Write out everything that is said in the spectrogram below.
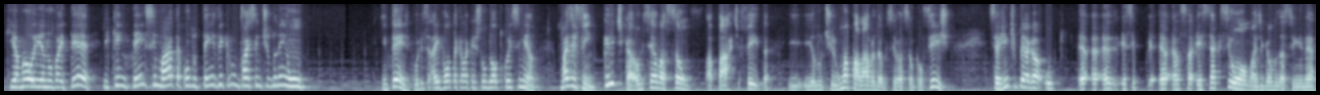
que a maioria não vai ter, e quem tem se mata quando tem e vê que não faz sentido nenhum. Entende? Por isso aí volta aquela questão do autoconhecimento. Mas enfim, crítica, observação à parte feita, e, e eu não tiro uma palavra da observação que eu fiz, se a gente pega o, esse, essa, esse axioma, digamos assim, né?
